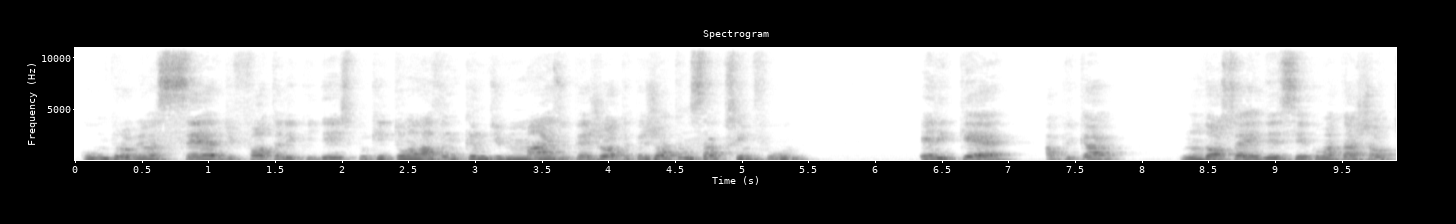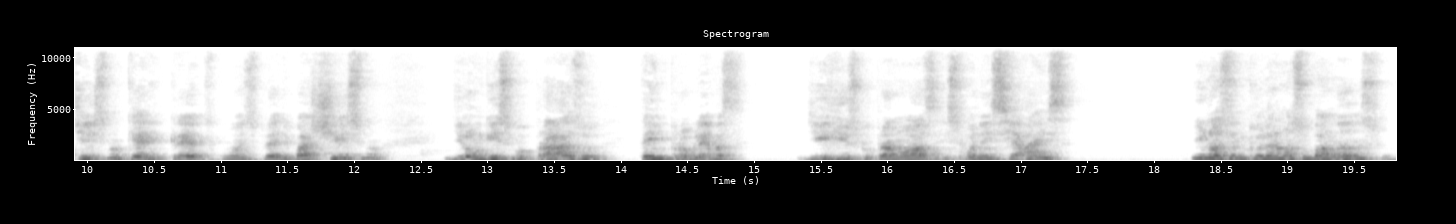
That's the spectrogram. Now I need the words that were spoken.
com um problema sério de falta de liquidez, porque estão alavancando demais o PJ. O PJ é um saco sem fundo. Ele quer aplicar no nosso RDC com uma taxa altíssima, quer crédito com um spread baixíssimo, de longuíssimo prazo, tem problemas de risco para nós exponenciais, e nós temos que olhar nosso balanço.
